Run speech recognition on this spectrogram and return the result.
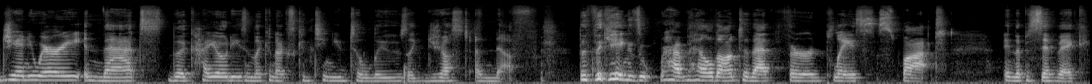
January in that the Coyotes and the Canucks continued to lose like just enough that the Kings have held on to that third place spot in the Pacific.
